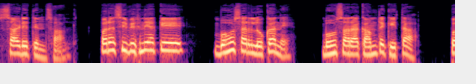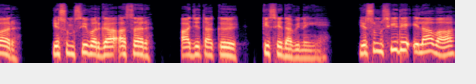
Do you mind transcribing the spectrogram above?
3.5 ਸਾਲ ਪਰ ਅਸੀਂ ਵਿਖਨੇ ਆ ਕਿ ਬਹੁਤ ਸਾਰੇ ਲੋਕਾਂ ਨੇ ਬਹੁਤ ਸਾਰਾ ਕੰਮ ਤੇ ਕੀਤਾ ਪਰ ਯਿਸੂ ਮਸੀਹ ਵਰਗਾ ਅਸਰ ਅੱਜ ਤੱਕ ਕਿਸੇ ਦਾ ਵੀ ਨਹੀਂ ਹੈ ਯਿਸੂ ਮਸੀਹ ਦੇ ਇਲਾਵਾ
